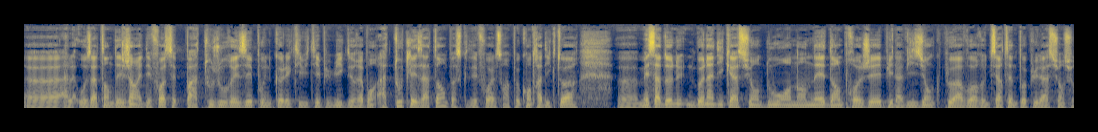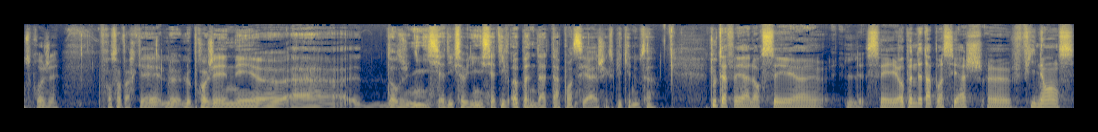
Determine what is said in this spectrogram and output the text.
euh, aux attentes des gens. Et des fois, c'est pas toujours aisé pour une collectivité publique de répondre à toutes les attentes parce que des fois, elles sont un peu contradictoires. Euh, mais ça donne une bonne indication d'où on en est dans le projet et puis la vision que peut avoir une certaine population sur ce projet. François Farquet, le, projet est né euh, à, dans une initiative, ça veut l'initiative opendata.ch. Expliquez-nous ça. Tout à fait. Alors c'est euh, c'est opendata.ch euh, finance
